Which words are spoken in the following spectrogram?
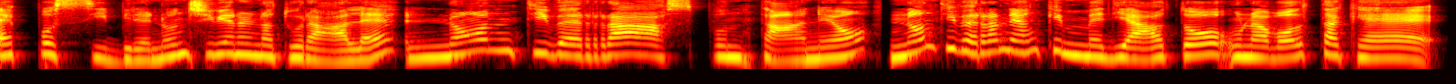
è possibile, non ci viene naturale, non ti verrà spontaneo, non ti verrà neanche immediato una volta che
